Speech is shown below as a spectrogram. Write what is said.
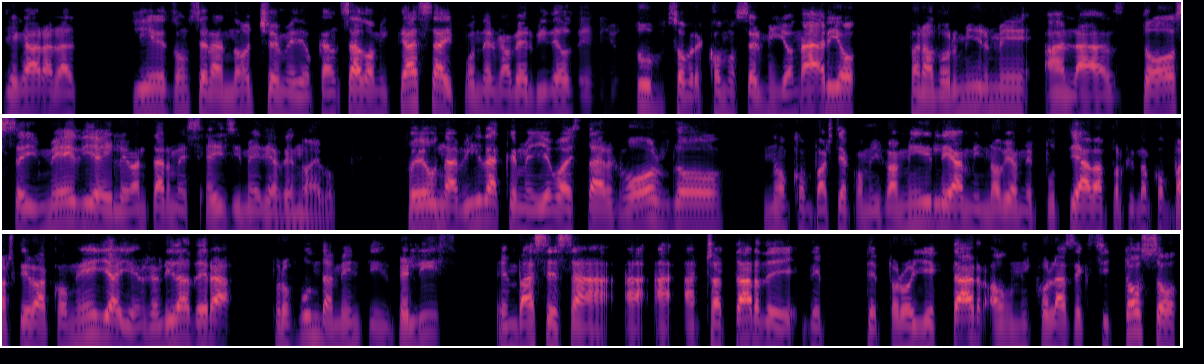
llegar a las 10, 11 de la noche medio cansado a mi casa y ponerme a ver videos de YouTube sobre cómo ser millonario para dormirme a las 12 y media y levantarme seis y media de nuevo. Fue una vida que me llevó a estar gordo, no compartía con mi familia, mi novia me puteaba porque no compartía con ella y en realidad era profundamente infeliz en base a, a, tratar de, de de proyectar a un Nicolás exitoso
